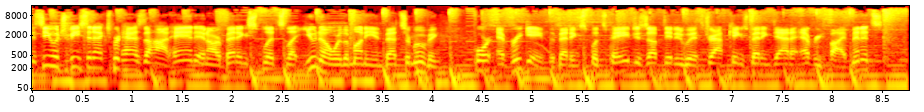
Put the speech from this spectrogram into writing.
to see which VSiN expert has the hot hand, and our betting splits let you know where the money and bets are moving for every game. The betting splits page is updated with DraftKings betting data every five minutes.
